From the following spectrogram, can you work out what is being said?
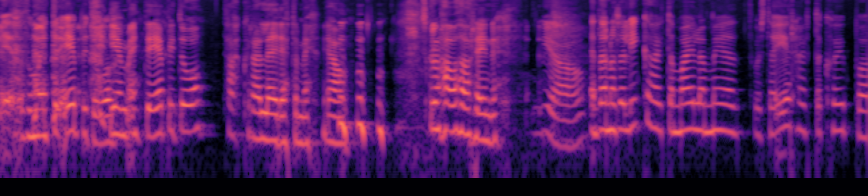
Eh, Þú meintir epidúa? Ég meinti epidúa, takk fyrir að leiðrétta mig Já, skulum hafa það á hreinu Já, En það er náttúrulega líka hægt að mæla með, þú veist, það er hægt að kaupa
